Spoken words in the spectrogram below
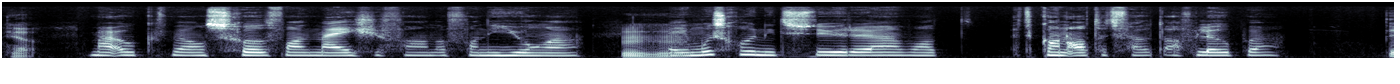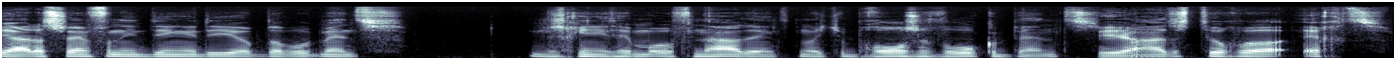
Ja. Maar ook wel een schuld van het meisje van, of van die jongen. Mhm. Ja, je moest gewoon niet sturen, want het kan altijd fout aflopen. Ja, dat zijn van die dingen die je op dat moment misschien niet helemaal over nadenkt, omdat je op roze wolken bent. Ja. Maar het is toch wel echt.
